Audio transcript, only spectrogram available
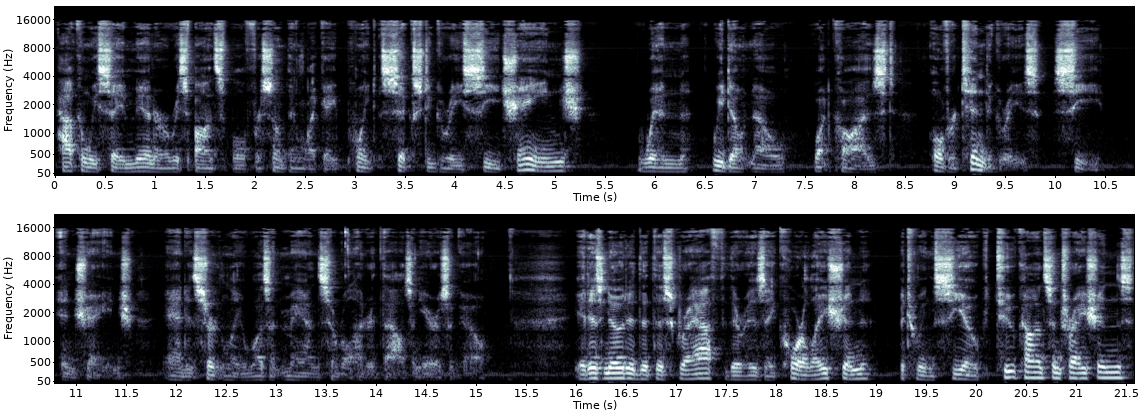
how can we say men are responsible for something like a 0.6 degree C change when we don't know what caused over 10 degrees C in change, and it certainly wasn't man several hundred thousand years ago. It is noted that this graph, there is a correlation between CO2 concentrations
